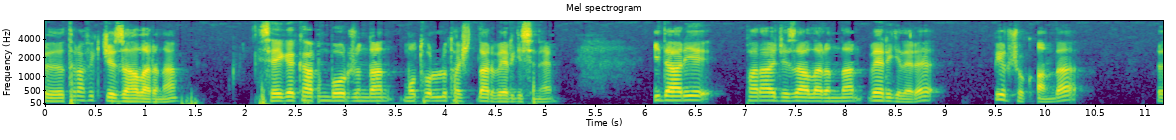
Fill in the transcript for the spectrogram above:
e, trafik cezalarına, SGK borcundan motorlu taşıtlar vergisine, idari para cezalarından vergilere birçok anda e,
